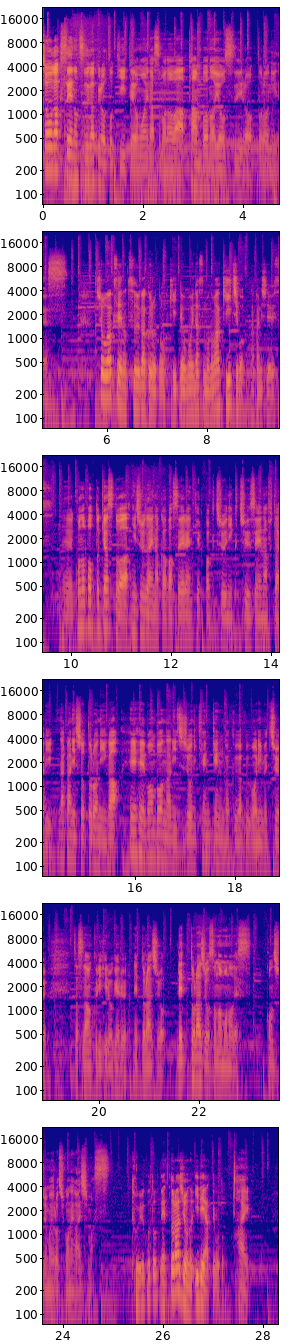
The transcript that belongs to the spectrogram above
小学生の通学路と聞いて思い出すものは田んぼの用水路トロニーです、小学生の通学路と聞いて思い出すものは木いちご中西です。えーこのポッドキャストは20代半ば清廉潔白中肉中背な2人中西とトロニーが平々凡々な日常にケンケンガクガクゴリ夢中雑談を繰り広げるネットラジオレッドラジオそのものです。今週もよろしくお願いします。どういうこと？ネットラジオのイデアってこと？はい。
